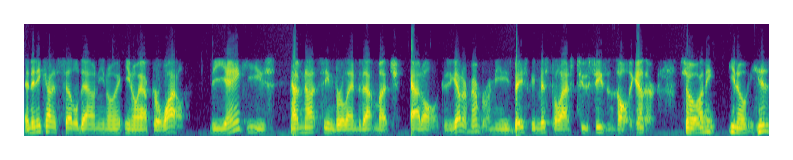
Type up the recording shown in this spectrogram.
And then he kind of settled down, you know, you know, after a while. The Yankees have not seen Verlander that much at all because you got to remember, I mean, he's basically missed the last two seasons altogether. So I think you know his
